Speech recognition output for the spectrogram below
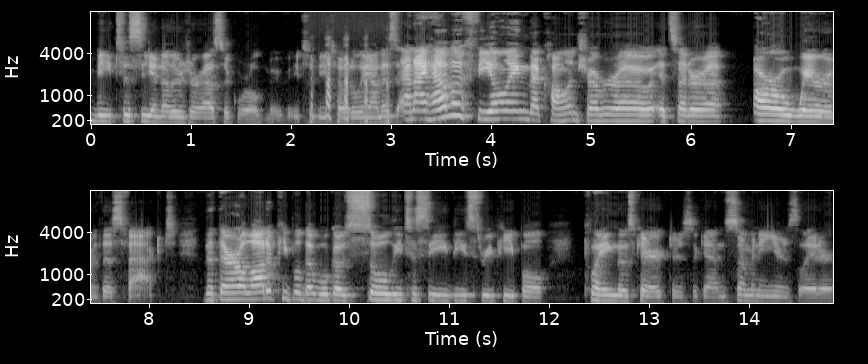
me to see another Jurassic World movie, to be totally honest. And I have a feeling that Colin Trevorrow, etc., are aware of this fact that there are a lot of people that will go solely to see these three people playing those characters again so many years later.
